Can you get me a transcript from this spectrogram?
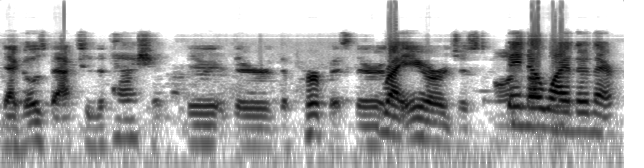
that goes back to the passion. They're, they're the purpose. They're Right. they are just on they know why they're there.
